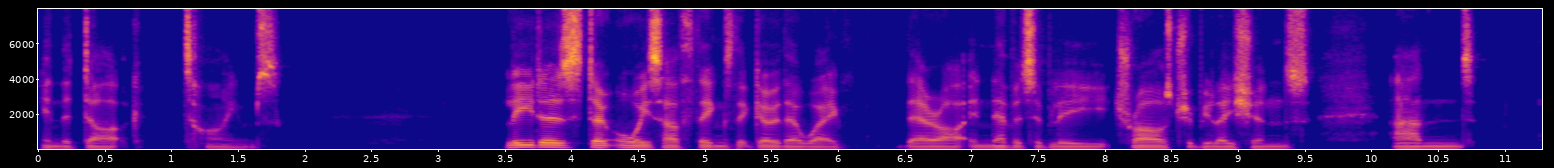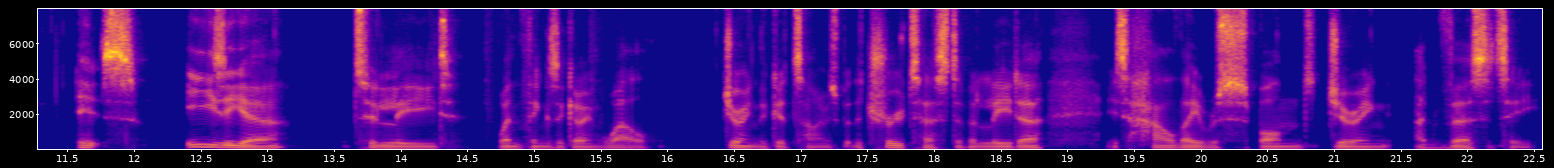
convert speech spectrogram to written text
in the dark times. Leaders don't always have things that go their way. There are inevitably trials, tribulations, and it's easier to lead when things are going well during the good times. But the true test of a leader is how they respond during adversity.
